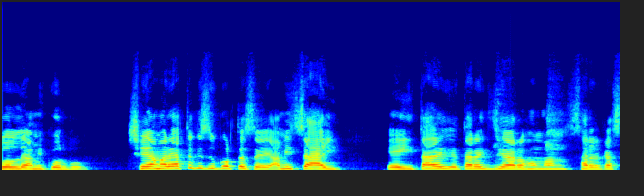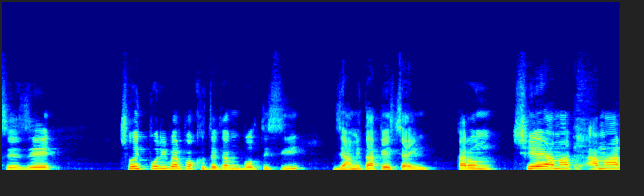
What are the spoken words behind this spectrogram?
বললে আমি করব। সে আমার এত কিছু করতেছে, আমি চাই এই তারেক তারেক জিয়া রহমান স্যারের কাছে যে শহীদ পরিবার পক্ষ থেকে আমি বলতেছি যে আমি তাকে চাই, কারণ সে আমার আমার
